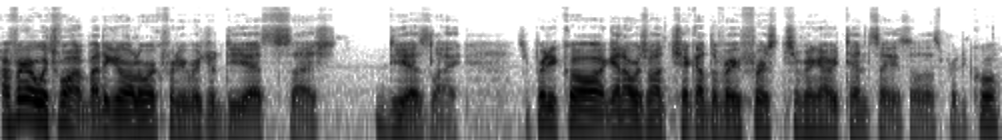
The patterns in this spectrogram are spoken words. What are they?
I forgot which one, but I think it only work for the original DS slash DS Lite. So pretty cool. Again, I always want to check out the very first Shin Tensei, so that's pretty cool.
